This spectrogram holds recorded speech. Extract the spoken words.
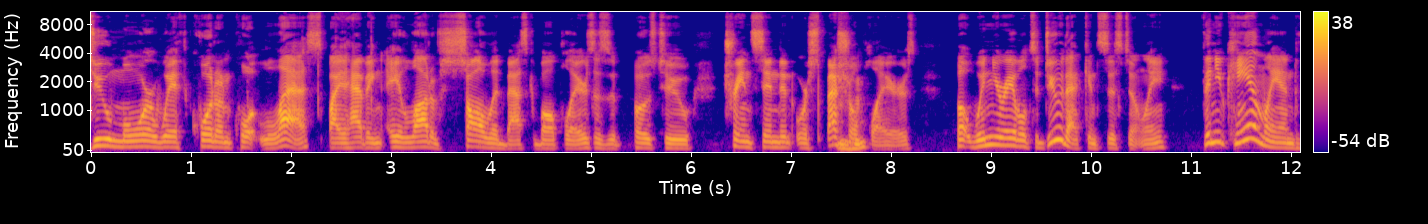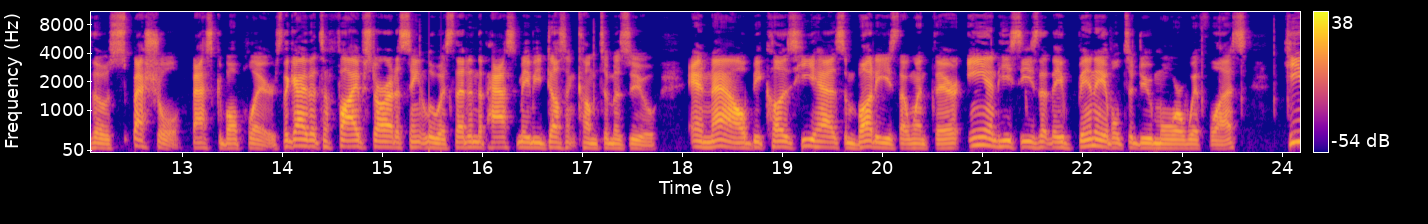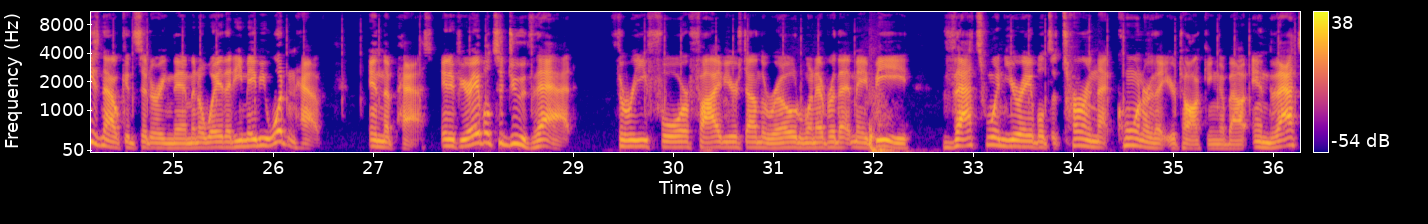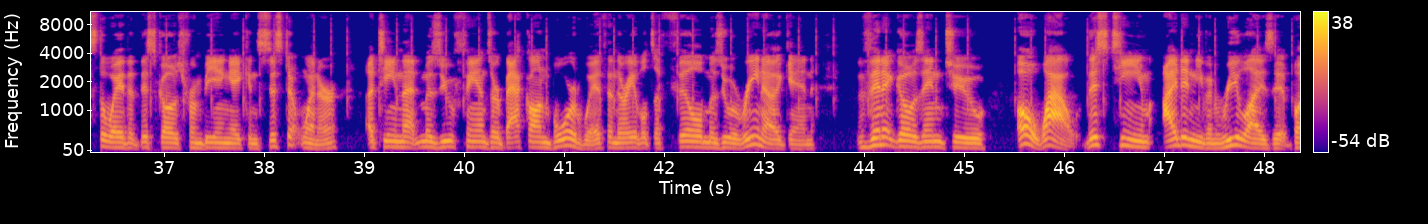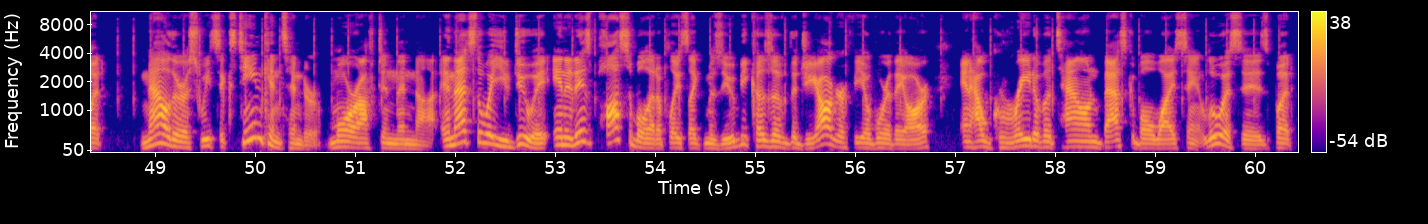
do more with quote unquote less by having a lot of solid basketball players as opposed to transcendent or special mm-hmm. players. But when you're able to do that consistently, then you can land those special basketball players. The guy that's a five star out of St. Louis that in the past maybe doesn't come to Mizzou. And now, because he has some buddies that went there and he sees that they've been able to do more with less, he's now considering them in a way that he maybe wouldn't have in the past. And if you're able to do that three, four, five years down the road, whenever that may be, that's when you're able to turn that corner that you're talking about. And that's the way that this goes from being a consistent winner, a team that Mizzou fans are back on board with, and they're able to fill Mizzou Arena again. Then it goes into, oh, wow, this team, I didn't even realize it, but now they're a Sweet 16 contender more often than not. And that's the way you do it. And it is possible at a place like Mizzou because of the geography of where they are and how great of a town basketball wise St. Louis is. But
